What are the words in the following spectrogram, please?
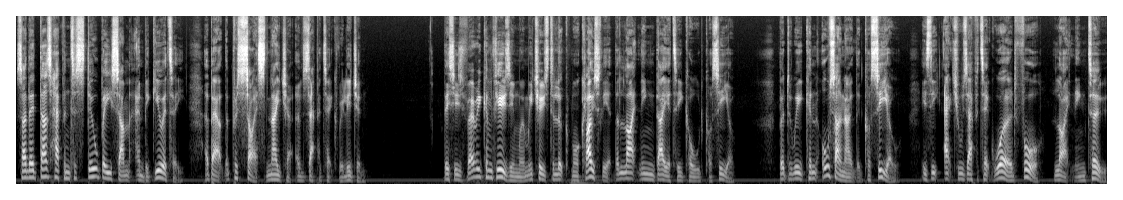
So there does happen to still be some ambiguity about the precise nature of Zapotec religion. This is very confusing when we choose to look more closely at the lightning deity called Cosillo. But we can also note that Cosillo is the actual Zapotec word for lightning too.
